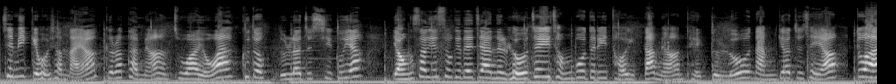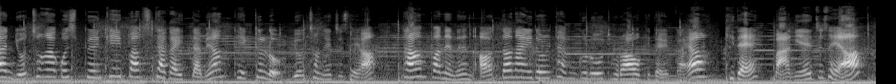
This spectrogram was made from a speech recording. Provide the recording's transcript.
재밌게 보셨나요? 그렇다면 좋아요와 구독 눌러주시고요. 영상에 소개되지 않은 로제의 정보들이 더 있다면 댓글로 남겨주세요. 또한 요청하고 싶은 K-팝 스타가 있다면 댓글로 요청해주세요. 다음번에는 어떤 아이돌 탐구로 돌아오게 될까요? 기대 많이 해주세요.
